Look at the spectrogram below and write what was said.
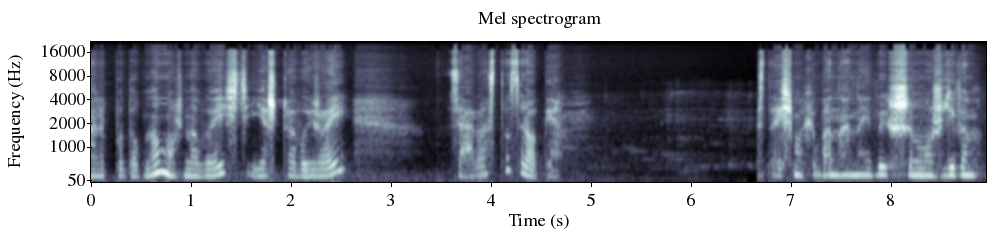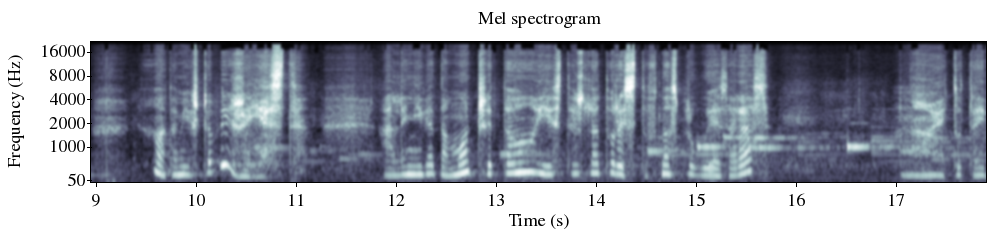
ale podobno można wejść jeszcze wyżej. Zaraz to zrobię. Jesteśmy chyba na najwyższym możliwym. O, tam jeszcze wyżej jest. Ale nie wiadomo, czy to jest też dla turystów. No, spróbuję zaraz. No i tutaj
